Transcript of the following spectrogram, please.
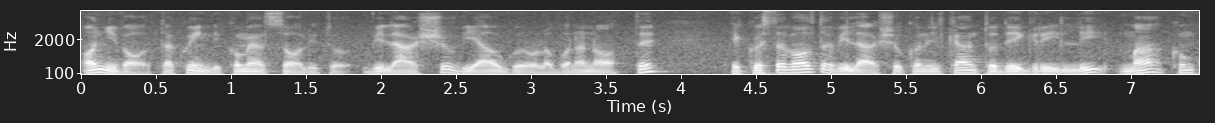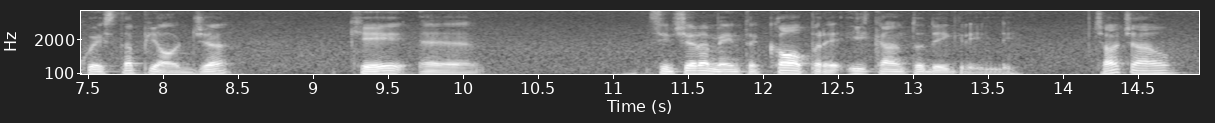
ogni volta. Quindi, come al solito, vi lascio, vi auguro la buonanotte e questa volta vi lascio con il canto dei grilli, ma con questa pioggia che eh, sinceramente copre il canto dei grilli. Ciao ciao!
